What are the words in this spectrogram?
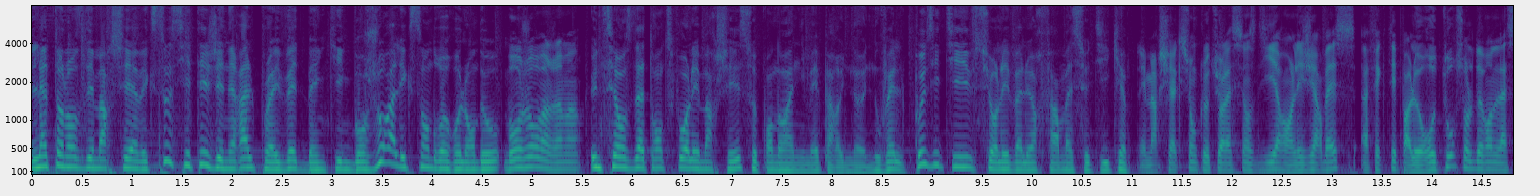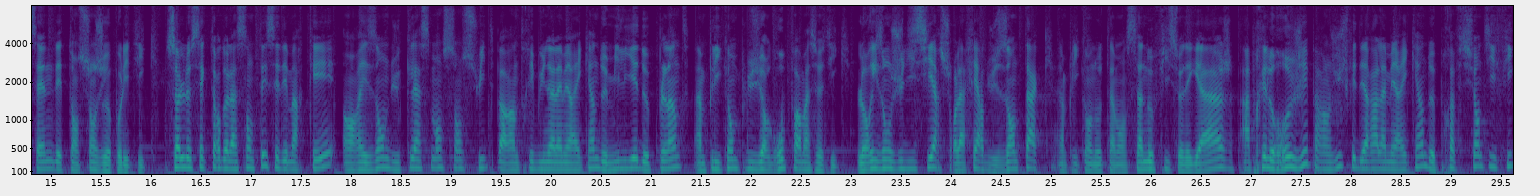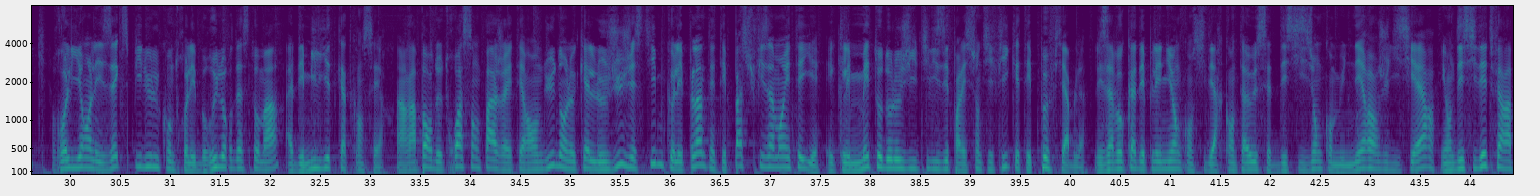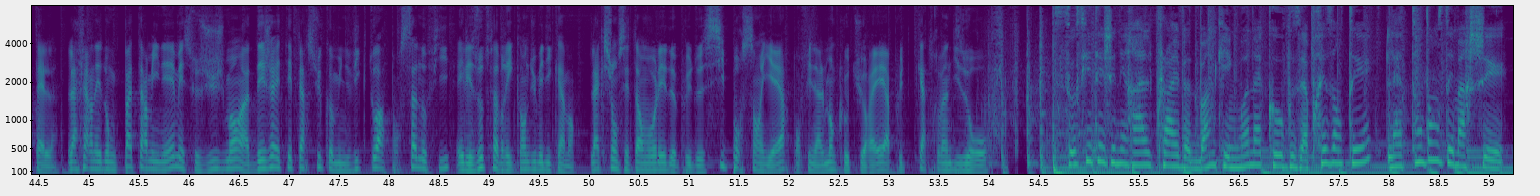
La tendance des marchés avec Société Générale Private Banking. Bonjour Alexandre Rolando. Bonjour Benjamin. Une séance d'attente pour les marchés, cependant animée par une nouvelle positive sur les valeurs pharmaceutiques. Les marchés actions clôturent la séance d'hier en légère baisse, affectés par le retour sur le devant de la scène des tensions géopolitiques. Seul le secteur de la santé s'est démarqué en raison du classement sans suite par un tribunal américain de milliers de plaintes impliquant plusieurs groupes pharmaceutiques. L'horizon judiciaire sur l'affaire du Zantac, impliquant notamment Sanofi, se dégage, après le rejet par un juge fédéral américain de preuves scientifiques reliant les ex-pilules contre les brûlures d'estomac à des milliers de cas de cancer. Un rapport de 300 pages a été rendu dans lequel le juge estime que les plaintes n'étaient pas suffisamment étayées et que les méthodologies utilisées par les scientifiques étaient peu fiables. Les avocats des plaignants considèrent quant à eux cette décision comme une erreur judiciaire et ont décidé de faire appel. L'affaire n'est donc pas terminée, mais ce jugement a déjà été perçu comme une victoire pour Sanofi et les autres fabricants du médicament. L'action s'est envolée de plus de 6% hier pour finalement clôturer à plus de 90 euros. Société Générale Private Banking Monaco vous a présenté la tendance des marchés.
